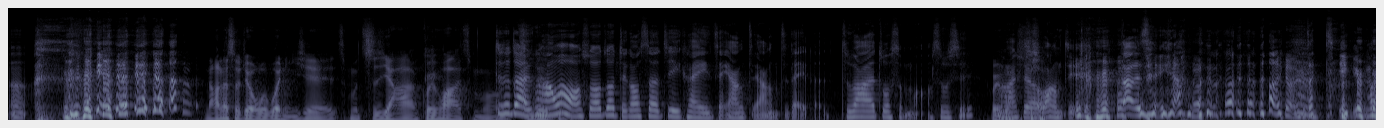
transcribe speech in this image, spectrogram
嗯。然后那时候就会问你一些什么职涯规划什么，对对对，然后问我说做结构设计可以怎样怎样之类的，主要在做什么，是不是？我完全忘记 到底怎样，到底有人在听吗？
